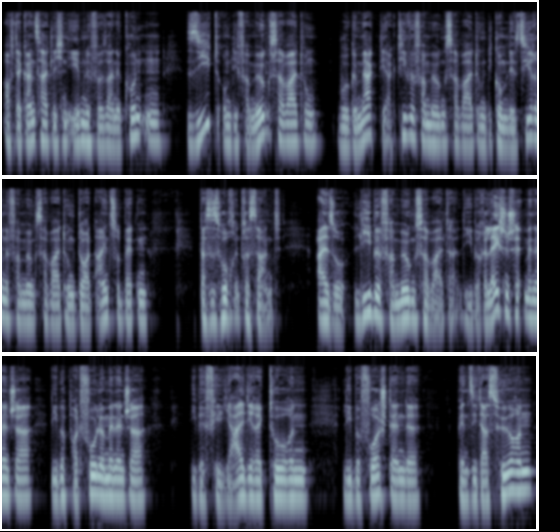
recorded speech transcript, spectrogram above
auf der ganzheitlichen Ebene für seine Kunden sieht, um die Vermögensverwaltung, wohlgemerkt die aktive Vermögensverwaltung, die kommunizierende Vermögensverwaltung dort einzubetten, das ist hochinteressant. Also, liebe Vermögensverwalter, liebe Relationship Manager, liebe Portfolio Manager, liebe Filialdirektoren, liebe Vorstände, wenn Sie das hören,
